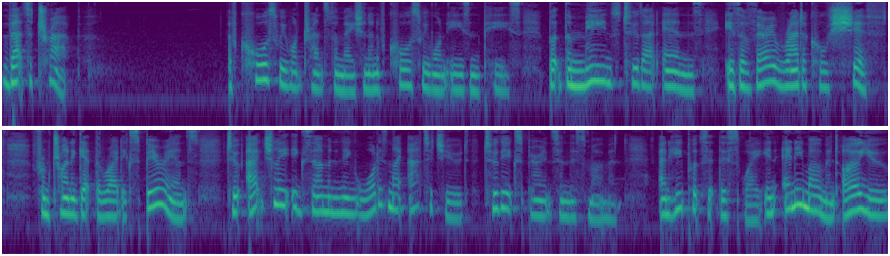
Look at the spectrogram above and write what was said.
That's a trap. Of course, we want transformation and of course, we want ease and peace. But the means to that ends is a very radical shift from trying to get the right experience to actually examining what is my attitude to the experience in this moment. And he puts it this way In any moment, are you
